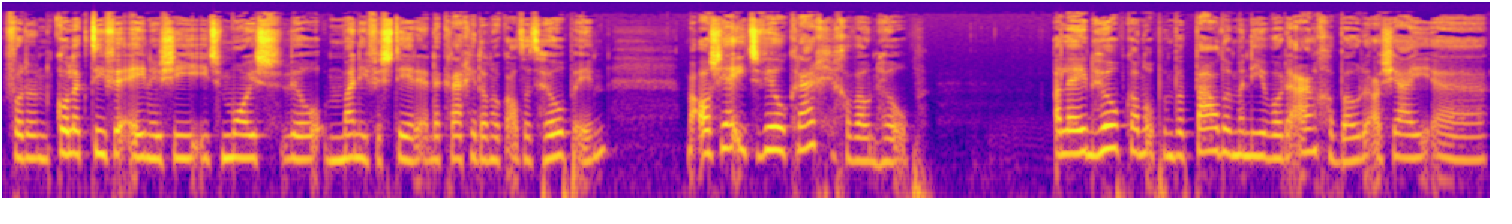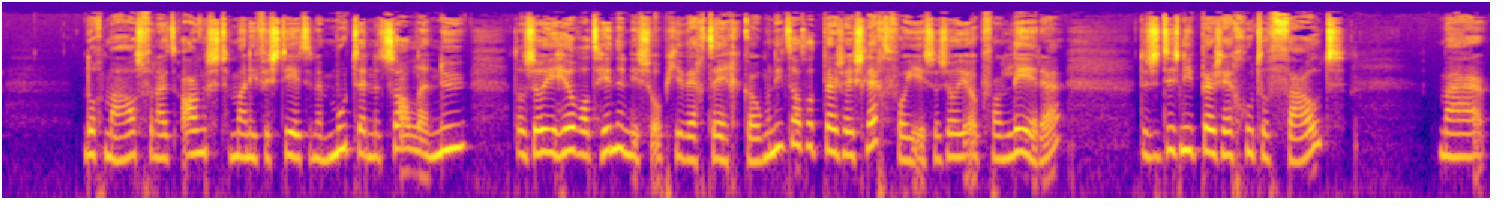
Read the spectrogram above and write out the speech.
voor een collectieve energie iets moois wil manifesteren. En daar krijg je dan ook altijd hulp in. Maar als jij iets wil, krijg je gewoon hulp. Alleen hulp kan op een bepaalde manier worden aangeboden als jij nogmaals vanuit angst manifesteert en het moet en het zal en nu, dan zul je heel wat hindernissen op je weg tegenkomen. Niet dat het per se slecht voor je is, daar zul je ook van leren. Dus het is niet per se goed of fout, maar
